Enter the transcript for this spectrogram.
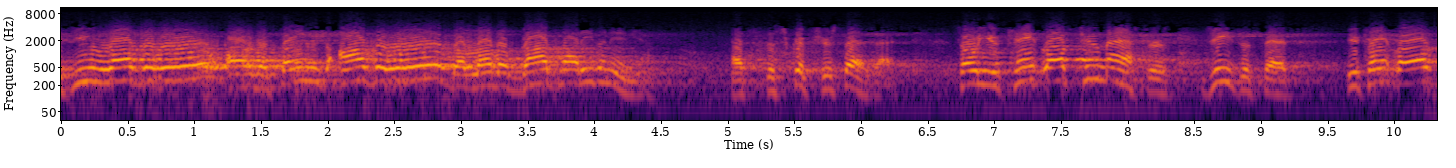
if you love the world or the things of the world, the love of God's not even in you. That's the Scripture says that. So you can't love two masters. Jesus said, you can't love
